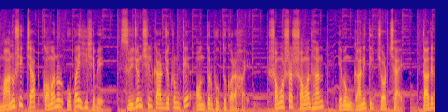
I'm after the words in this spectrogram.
মানসিক চাপ কমানোর উপায় হিসেবে সৃজনশীল কার্যক্রমকে অন্তর্ভুক্ত করা হয়। সমস্যার সমাধান এবং গাণিতিক চর্চায় তাদের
